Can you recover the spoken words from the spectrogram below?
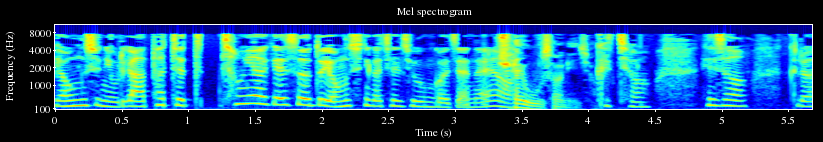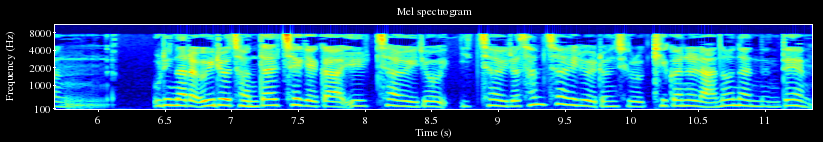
영순이 우리가 아파트 청약에서도 영순이가 제일 좋은 거잖아요. 최우선이죠. 그렇죠. 그래서 그런 우리나라 의료 전달 체계가 1차 의료, 2차 의료, 3차 의료 이런 식으로 기관을 나눠 놨는데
